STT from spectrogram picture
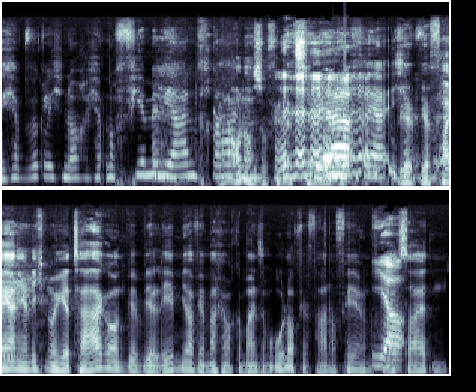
ich hab wirklich noch, ich habe noch vier Milliarden Ich Fragen. kann auch noch so viel erzählen. Ja. Ich wir, wir feiern ja nicht nur hier Tage und wir, wir leben ja, wir machen ja auch gemeinsam Urlaub, wir fahren auf Ferienfreizeiten.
